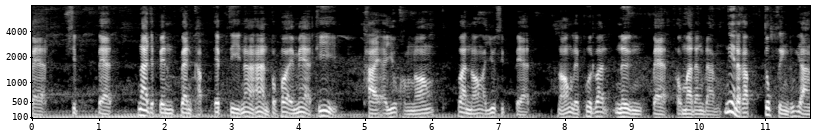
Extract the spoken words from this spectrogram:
18 18 น่าจะเป็นแฟนคลับ FC หน้าห้านพ่อพ่อไอแม่ที่ทายอายุของน้องว่าน้องอายุ 18 น้องเลยพูดว่า 18 ออกมาดัง ๆ นี่แหละครับทุกสิ่งทุกอย่าง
